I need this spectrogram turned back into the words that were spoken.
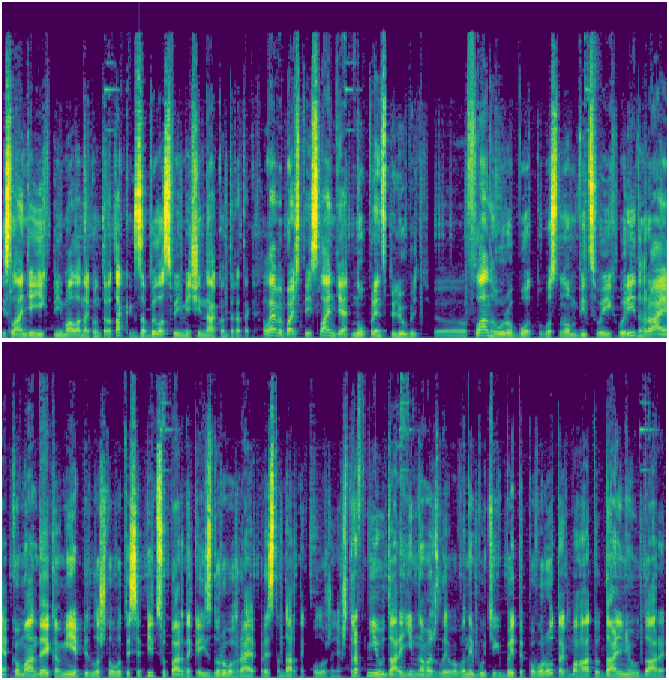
Ісландія їх піймала на контратаках, забила свої м'ячі на контратаках. Але ви бачите, Ісландія, ну, в принципі, любить е, флангову роботу. В основному від своїх воріт грає. Команда, яка вміє підлаштовуватися під суперника і здорово грає при стандартних положеннях. Штрафні удари їм не важливо. Вони будуть їх бити по воротах багато, дальні удари.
